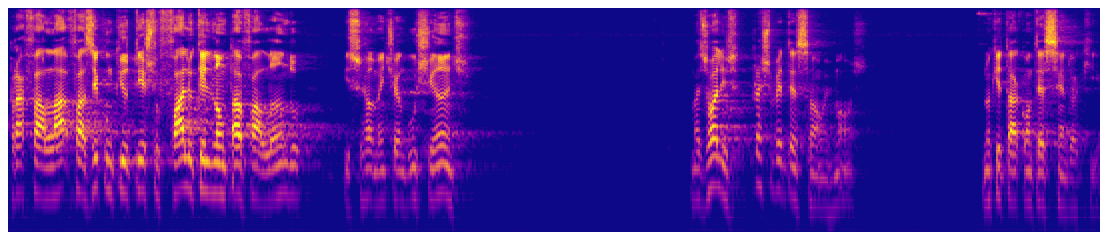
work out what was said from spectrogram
para falar, fazer com que o texto fale o que ele não está falando, isso realmente é angustiante. Mas olhe, preste bem atenção, irmãos no que está acontecendo aqui.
